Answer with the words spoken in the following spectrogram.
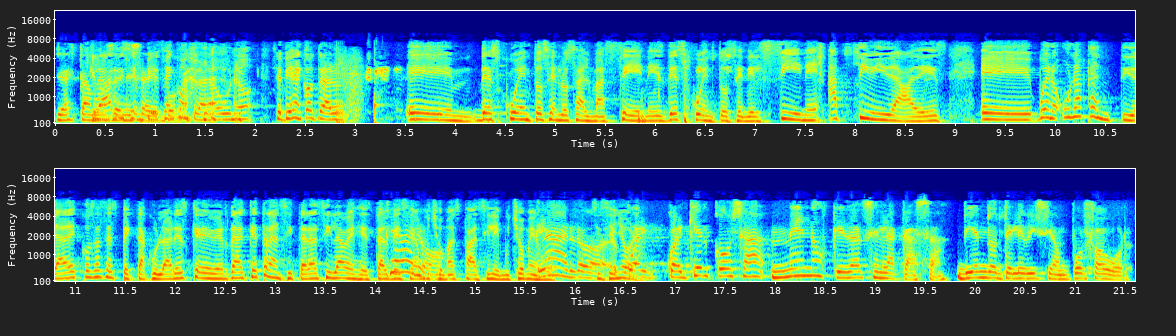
estamos claro, y se empieza a encontrar a uno, se empieza a encontrar eh, descuentos en los almacenes, descuentos en el cine, actividades, eh, bueno, una cantidad de cosas espectaculares que de verdad que transitar así la vejez tal vez sea mucho más fácil y mucho mejor. Claro, cualquier cosa menos quedarse en la casa viendo televisión, por favor.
